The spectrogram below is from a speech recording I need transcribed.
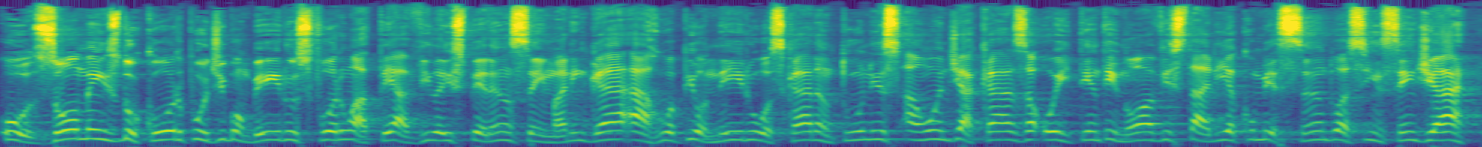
Os homens do Corpo de Bombeiros foram até a Vila Esperança, em Maringá, a rua Pioneiro Oscar Antunes, aonde a casa 89 estaria começando a se incendiar.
